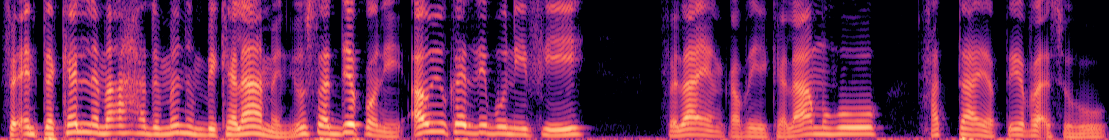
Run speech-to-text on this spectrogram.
فإن تكلم أحد منهم بكلام يصدقني أو يكذبني فيه فلا ينقضي كلامه حتى يطير رأسه.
